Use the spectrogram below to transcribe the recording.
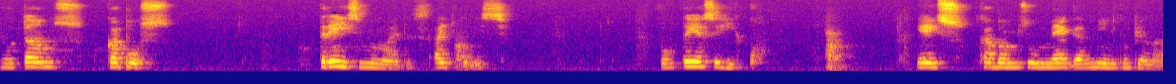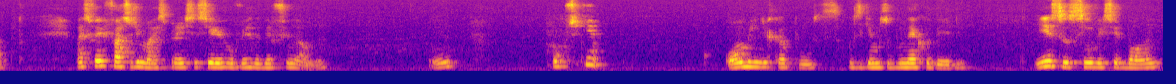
Voltamos. Capuz. Três mil moedas. Ai, que delícia. Voltei a ser rico. E é isso. Acabamos o mega mini campeonato. Mas foi fácil demais para esse ser o verdadeiro final, né? Eu consegui. Homem de capuz. Conseguimos o boneco dele. Isso sim vai ser bom, hein?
